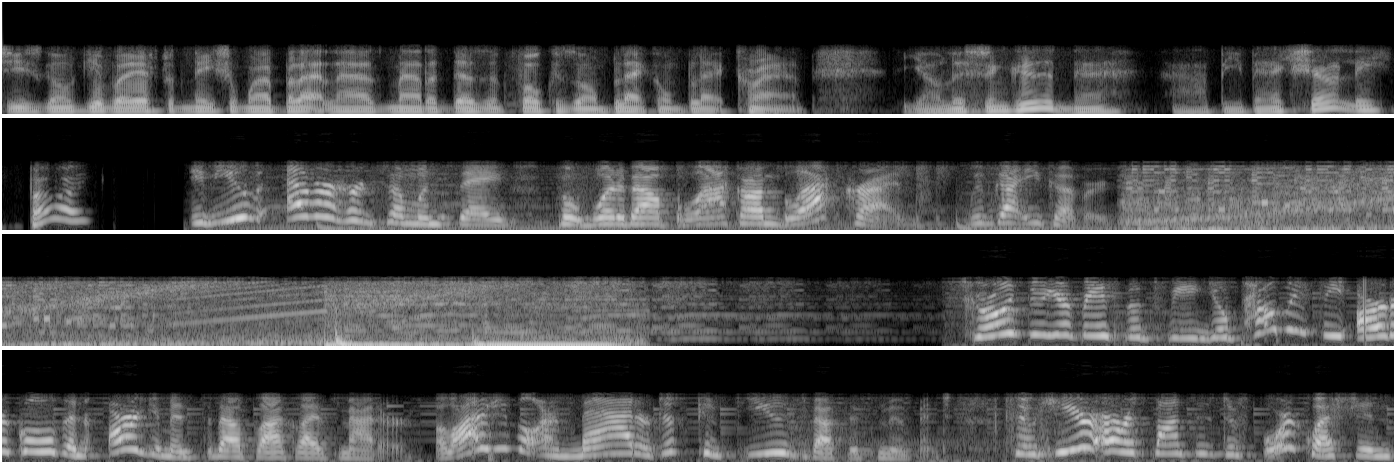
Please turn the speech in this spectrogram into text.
she's going to give an explanation why Black Lives Matter doesn't focus on black on black crime. Y'all listen good now. I'll be back shortly. Bye. If you've ever heard someone say, but what about black on black crime? We've got you covered. Scrolling through your Facebook feed, you'll probably see articles and arguments about Black Lives Matter. A lot of people are mad or just confused about this movement. So here are responses to four questions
